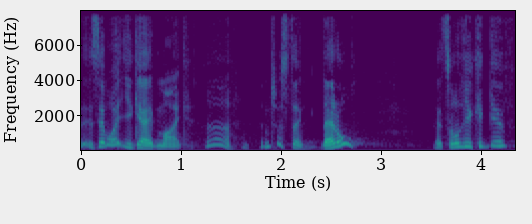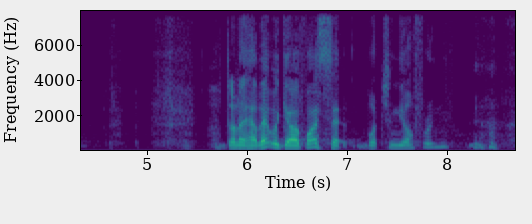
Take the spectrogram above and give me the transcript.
Oh. Is that what you gave, Mike? Oh, interesting. That all? That's all you could give? I don't know how that would go if I sat watching the offering.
